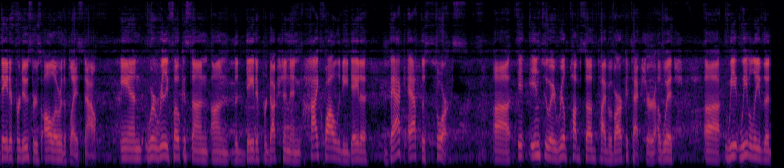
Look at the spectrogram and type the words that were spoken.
data producers all over the place now. And we're really focused on, on the data production and high quality data back at the source uh, into a real pub sub type of architecture of which uh, we, we believe that,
